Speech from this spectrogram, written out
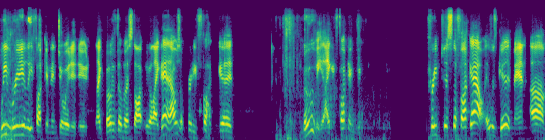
We really fucking enjoyed it, dude. Like both of us thought we were like, man, that was a pretty fucking good movie. Like it fucking creeped us the fuck out. It was good, man. Um,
